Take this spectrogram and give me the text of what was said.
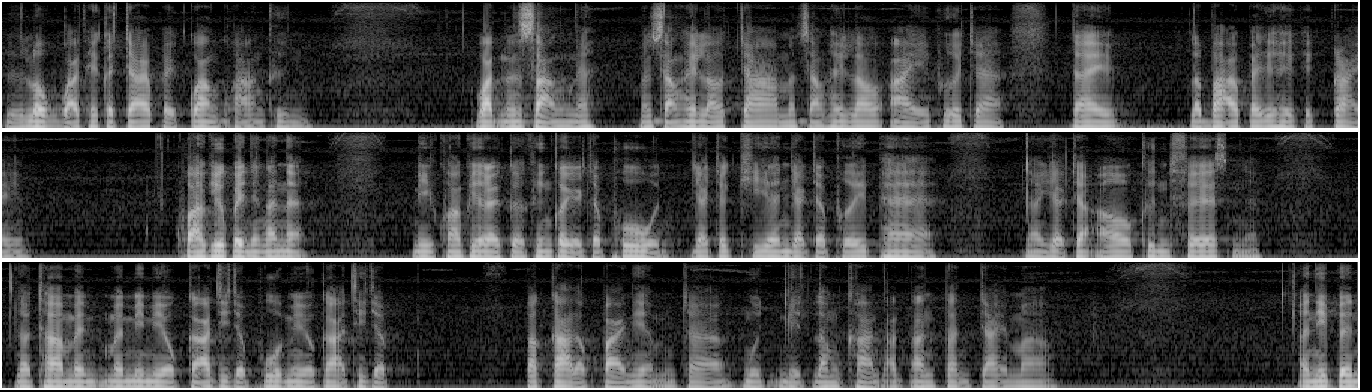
หรือโรคหวัดให้กระจายไปกว้างขวางขึ้น หวัดมันสั่งนะมันสั่งให้เราจามมันสั่งให้เราไอเพื่อจะได้ระบาดไปได้ให้ไกลๆความคิดเป็นอย่างนั้นนะ่ะมีความคิดอะไรเกิดขึ้นก็อยากจะพูด อยากจะเขียน อยากจะเผยแพร่นะอยากจะเอาขึ้นเฟซนะแล้วถ้าม่ไม่ไม่มีโอกาสที่จะพูดไม่มีโอกาสที่จะ ประกาศออกไปเนี่ยมันจะหงุดหงิดลำคาญอัดอั้นตันใจมาก อันนี้เป็น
